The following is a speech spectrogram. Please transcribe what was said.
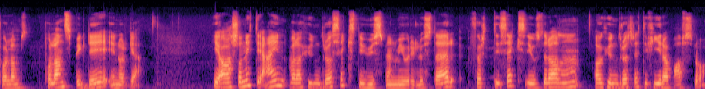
på, lands landsbygda i Norge. I 1891 var det 160 husmenn med jord i Luster, 46 i Osterdalen og 134 på Hafslo.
